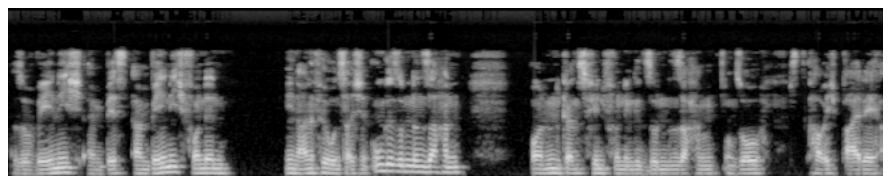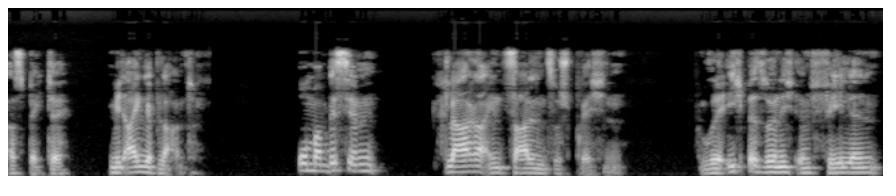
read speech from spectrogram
Also wenig, ein, bisschen, ein wenig von den, in Anführungszeichen, ungesunden Sachen und ganz viel von den gesunden Sachen. Und so habe ich beide Aspekte mit eingeplant. Um ein bisschen klarer in Zahlen zu sprechen, würde ich persönlich empfehlen,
